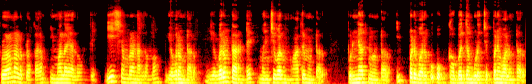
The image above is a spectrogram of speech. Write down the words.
పురాణాల ప్రకారం హిమాలయాలో ఉంది. ఈ శంబల నగరంలో ఎవరుంటారు? ఎవరుంటారంటే మంచి వాళ్ళు మాత్రమే ఉంటారు. పుణ్యాత్ములు ఉంటారు. ఇప్పటి వరకు ఒక్క అబద్ధం కూడా చెప్పని వాళ్ళు ఉంటారు.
